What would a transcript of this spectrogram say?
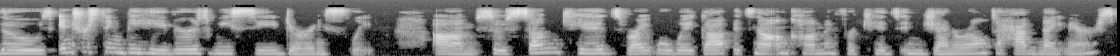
those interesting behaviors we see during sleep. Um, so some kids, right, will wake up. It's not uncommon for kids in general to have nightmares,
